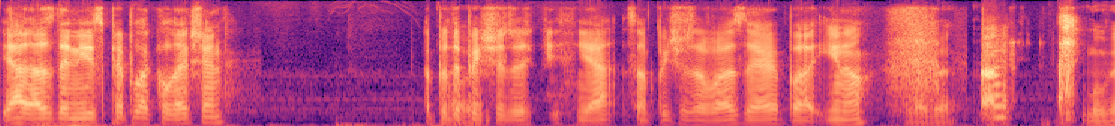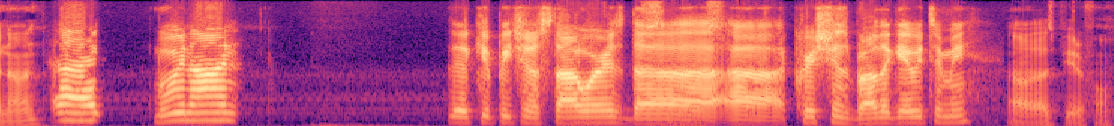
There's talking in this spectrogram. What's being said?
yeah, that's Denise Piplup collection. I put the it. pictures. Of, yeah, some pictures of us there, but you know. Love it. Moving on. Alright, moving on. The cute picture of Star Wars. The uh, Christian's brother gave it to me. Oh, that's beautiful.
